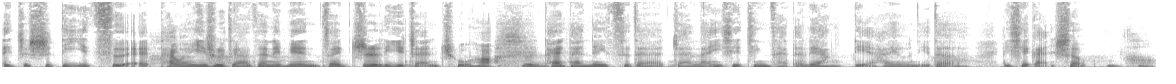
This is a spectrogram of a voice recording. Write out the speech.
哎，这是第一次哎，台湾艺术家在那边在智利展出哈，是谈一谈那次的展览一些精彩的亮点，还有你的一些感受。好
